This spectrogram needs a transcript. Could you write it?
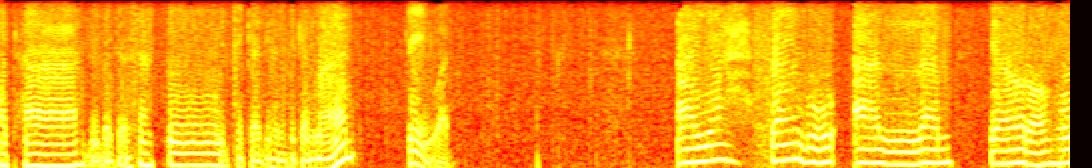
Fathah dibaca satu jika dihentikan mad iwad ayah sabu alam yarahu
